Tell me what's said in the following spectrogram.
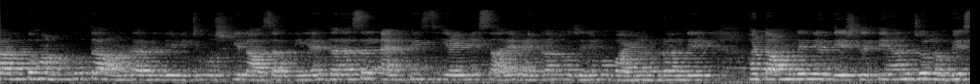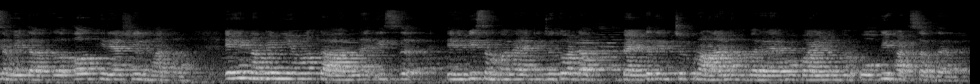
ਕਾਰਨ ਤੁਹਾਨੂੰ ਭੁਗਤਾਨ ਕਰਨ ਦੇ ਵਿੱਚ ਮੁਸ਼ਕਿਲ ਆ ਸਕਦੀ ਹੈ। ਦਰਅਸਲ ਐਨਪੀਸੀਆਈ ਨੇ ਸਾਰੇ ਬੈਂਕਾਂ ਨੂੰ ਅਜਿਹੇ ਮੋਬਾਈਲ ਨੰਬਰਾਂ ਦੇ ਹਟਾਉਣ ਦੇ ਨਿਰਦੇਸ਼ ਦਿੱਤੇ ਹਨ, ਜੋ ਲੰਬੇ ਸਮੇਂ ਤੱਕ ਅਕਿਰਿਆਸ਼ੀਲ ਹਨ। ਇਹ ਨਵੇਂ ਨਿਯਮਾਂ ਕਾਰਨ ਇਸ, ਇਹ ਵੀ ਸੰਭਵ ਹੈ ਕਿ ਜੋ ਤੁਹਾਡਾ ਬੈਂਕ ਦੇ ਵਿੱਚ ਪੁਰਾਣਾ ਨੰਬਰ ਹੈ, ਮੋਬਾਈਲ ਨੰਬਰ, ਉਹ ਵੀ ਹਟ ਸਕਦਾ ਹੈ।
